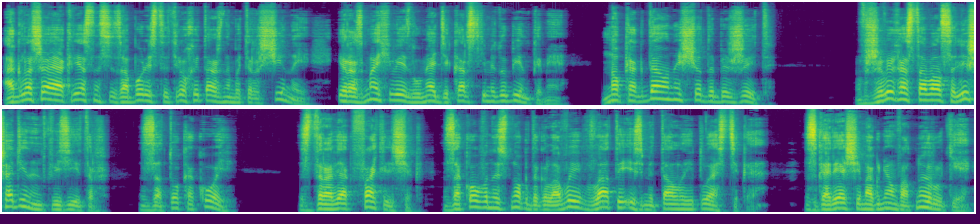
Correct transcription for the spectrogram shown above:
оглашая окрестности забористой трехэтажной матерщиной и размахивая двумя дикарскими дубинками. Но когда он еще добежит? В живых оставался лишь один инквизитор. Зато какой! Здоровяк-факельщик, закованный с ног до головы в латы из металла и пластика, с горящим огнем в одной руке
